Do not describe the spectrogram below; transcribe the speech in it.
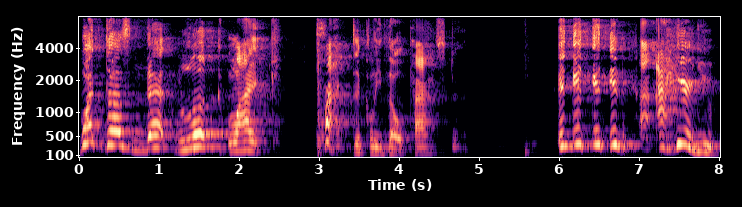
What does that look like practically, though, Pastor? It, it, it, I, I, hear you.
